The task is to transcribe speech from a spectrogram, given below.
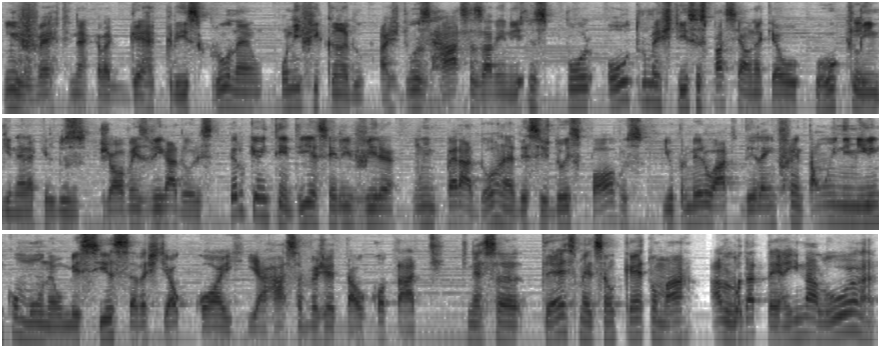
inverte naquela né, guerra Cris Cru, né? Unificando as duas raças alienígenas por outro mestiço espacial, né? Que é o, Hulkling, né? Aquele dos jovens Vingadores. Pelo que eu entendi, assim, ele vira um imperador, né? Desses dois povos e o primeiro ato dele é enfrentar um inimigo em comum, né? O Messias Celestial Koi e a raça vegetal Kotat, que nessa décima edição quer tomar a lua da Terra. E na lua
